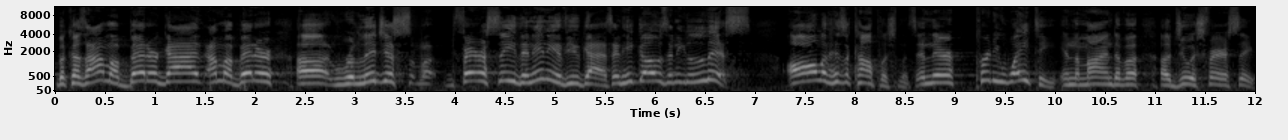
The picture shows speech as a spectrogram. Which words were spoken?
because I'm a better guy, I'm a better uh, religious Pharisee than any of you guys. And he goes and he lists all of his accomplishments, and they're pretty weighty in the mind of a, a Jewish Pharisee.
